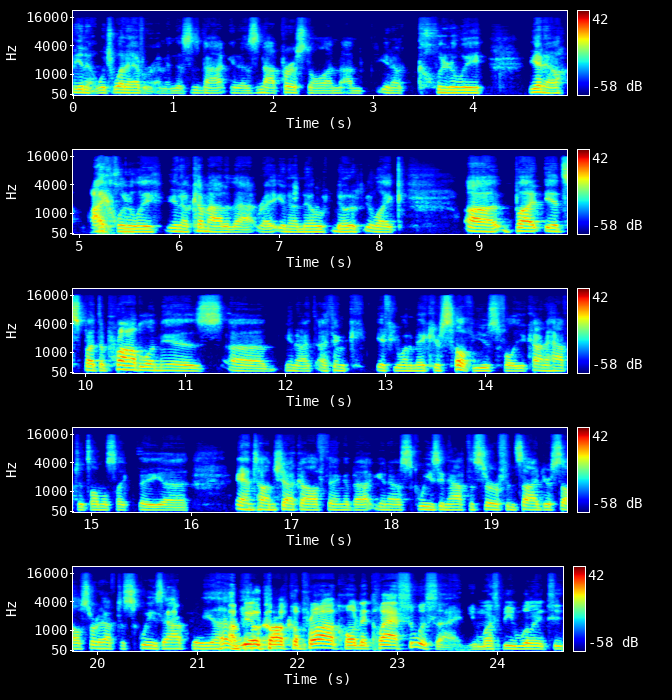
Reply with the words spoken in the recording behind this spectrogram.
you know which whatever i mean this is not you know this is not personal i'm i'm you know clearly you know i clearly you know come out of that right you know no no like uh, but it's but the problem is, uh, you know, I, I, think if you want to make yourself useful, you kind of have to. It's almost like the uh, Anton Chekhov thing about you know squeezing out the serf inside yourself. Sort of have to squeeze out the. Uh, Amilcar Cabral called it class suicide. You must be willing to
